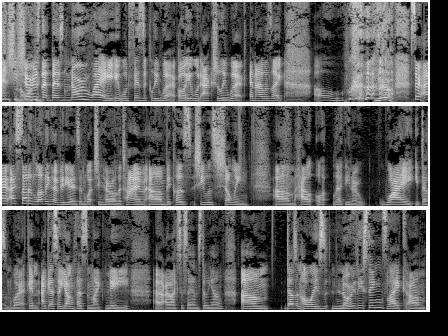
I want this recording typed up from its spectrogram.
And she shows working. that there's no way it would physically work or it would actually work. And I was like, oh. Yeah. So I, I started loving her videos and watching her all the time um, because she was showing um, how, or, like, you know, why it doesn't work. And I guess a young person like me, uh, I like to say I'm still young, um, doesn't always know these things, like, um,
